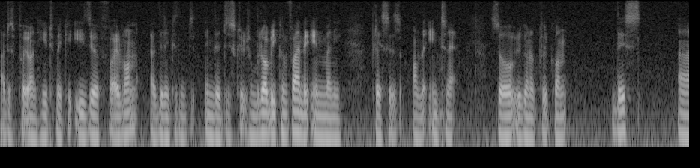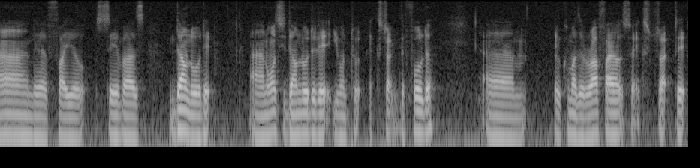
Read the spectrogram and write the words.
I'll just put it on here to make it easier for everyone. Uh, the link is in the description below, but you can find it in many places on the internet. So we're going to click on this and uh, file save as download it and once you downloaded it you want to extract the folder. Um, it will come as a RAR file so extract it.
